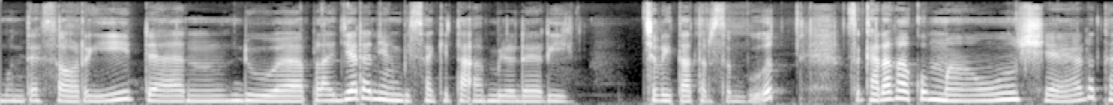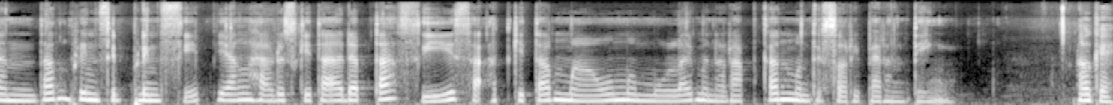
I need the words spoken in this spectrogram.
Montessori dan dua pelajaran yang bisa kita ambil dari cerita tersebut. Sekarang aku mau share tentang prinsip-prinsip yang harus kita adaptasi saat kita mau memulai menerapkan Montessori parenting. Oke, okay,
